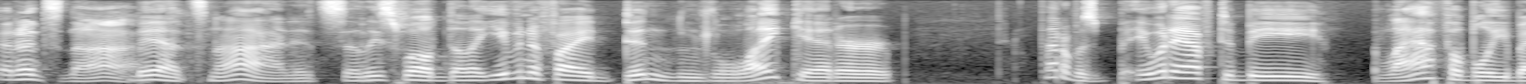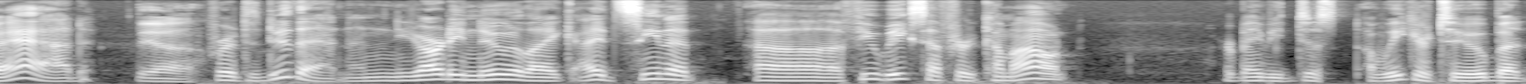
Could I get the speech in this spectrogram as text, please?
and it's not. Yeah, it's not. It's at least well done. Like even if I didn't like it or thought it was, it would have to be laughably bad Yeah. for it to do that. And you already knew, like I had seen it uh, a few weeks after it come out, or maybe just a week or two, but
